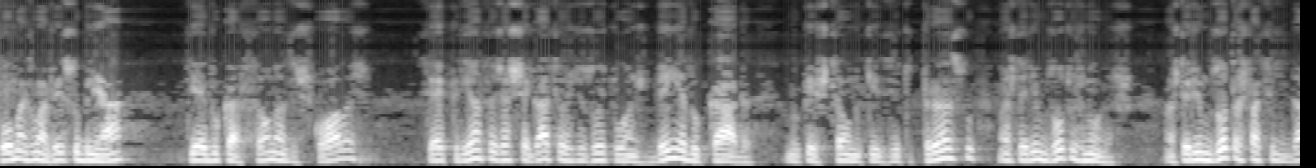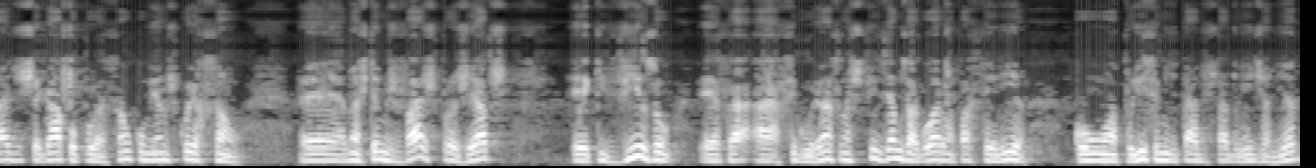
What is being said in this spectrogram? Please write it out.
vou mais uma vez sublinhar que a educação nas escolas se a criança já chegasse aos 18 anos bem educada no questão, no quesito trânsito, nós teríamos outros números. Nós teríamos outras facilidades de chegar à população com menos coerção. É, nós temos vários projetos é, que visam essa, a segurança. Nós fizemos agora uma parceria com a Polícia Militar do Estado do Rio de Janeiro,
